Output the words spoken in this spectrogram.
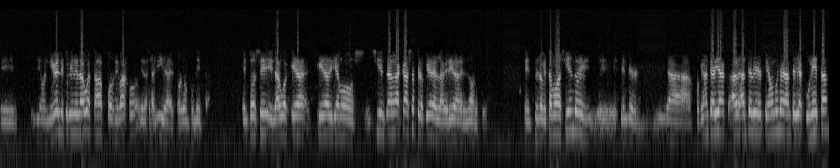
eh, el nivel de escurrimiento del agua estaba por debajo de la salida del cordón cuneta. Entonces el agua queda, queda diríamos, sí entra en la casa, pero queda en la vereda del norte. Entonces lo que estamos haciendo es extender la, porque antes había, antes había, antes había cuneta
